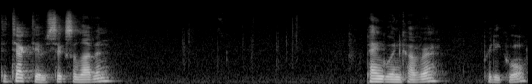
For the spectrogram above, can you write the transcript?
Detective 611. Penguin cover. Pretty cool.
